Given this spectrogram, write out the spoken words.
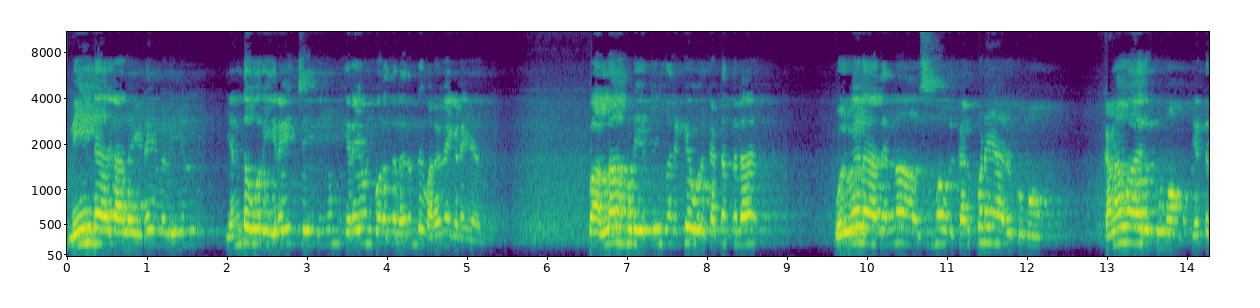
நீண்ட கால இடைவெளியில் எந்த ஒரு இறை செய்தியும் இறைவன் புறத்திலிருந்து வரவே கிடையாது. இப்ப அல்லாஹுடைய தூதருக்கே ஒரு கட்டத்துல ஒருவேளை அதெல்லாம் சும்மா ஒரு கற்பனையா இருக்குமோ? கனவா இருக்குமோ என்று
